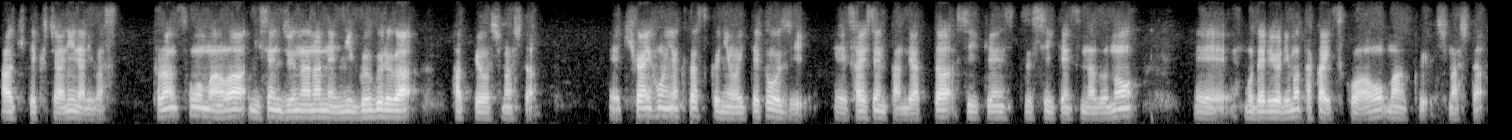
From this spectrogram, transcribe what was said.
アーキテクチャになります。トランスフォーマーは2017年に Google が発表しました。え機械翻訳タスクにおいて当時、え最先端であったシーケンスシーケンスなどのえー、モデルよりも高いスコアをマークしました。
